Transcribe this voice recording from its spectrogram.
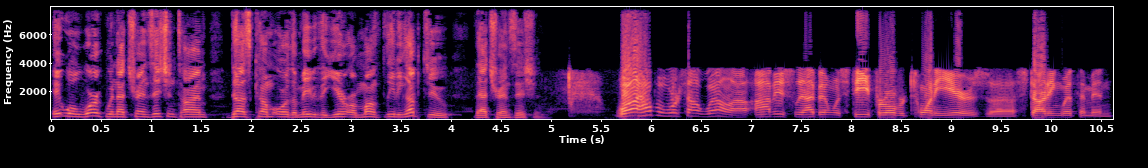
it will work when that transition time does come or the maybe the year or month leading up to that transition? Well, I hope it works out well. Uh, obviously, I've been with Steve for over 20 years, uh, starting with him in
